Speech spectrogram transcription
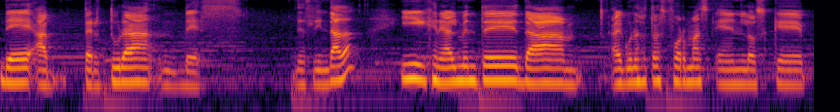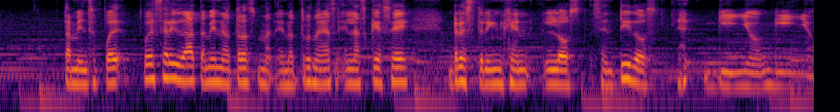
de apertura des- deslindada y generalmente da algunas otras formas en los que también se puede, puede ser ayudada también en otras, en otras maneras en las que se restringen los sentidos. guiño, guiño.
